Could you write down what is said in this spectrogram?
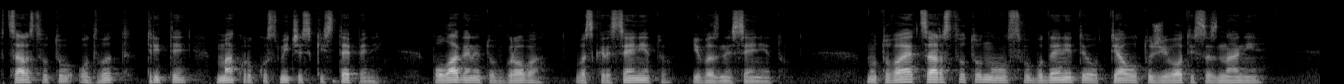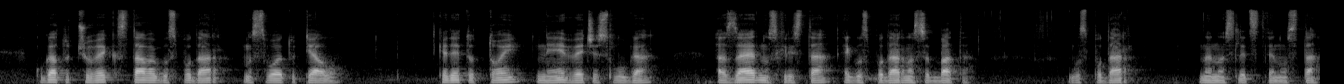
в царството отвъд трите макрокосмически степени – полагането в гроба, възкресението и възнесението. но това е царството на освободените от тялото живот и съзнание, когато човек става господар на своето тяло, където той не е вече слуга, а заедно с Христа е господар на съдбата, господар на наследствеността.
